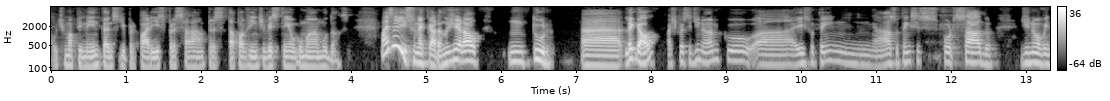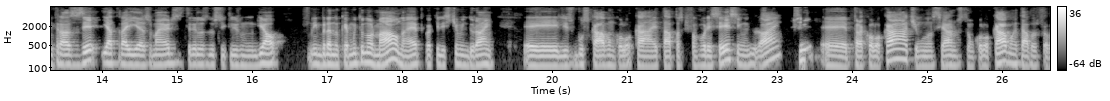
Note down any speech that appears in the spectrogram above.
a última pimenta antes de ir para Paris para essa, essa etapa 20, ver se tem alguma mudança. Mas é isso, né, cara? No geral, um tour uh, legal, acho que vai ser dinâmico. Uh, isso tem, a ASO tem se esforçado de novo em trazer e atrair as maiores estrelas do ciclismo mundial lembrando que é muito normal, na época que eles tinham o Indurain, eh, eles buscavam colocar etapas que favorecessem o Indurain eh, para colocar, tinha um Lance Armstrong, colocavam etapas para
